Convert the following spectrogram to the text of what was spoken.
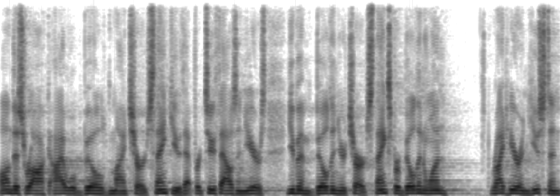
on this rock I will build my church. Thank you that for 2,000 years you've been building your church. Thanks for building one right here in Houston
